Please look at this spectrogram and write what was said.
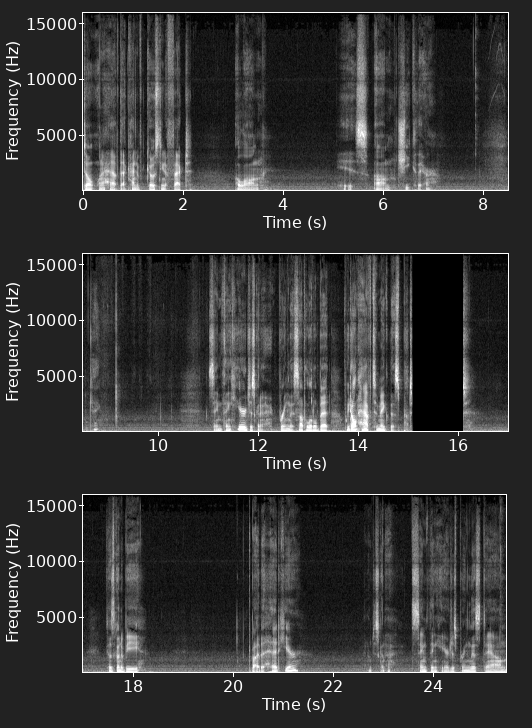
don't want to have that kind of ghosting effect along his um, cheek there. Okay. Same thing here, just going to bring this up a little bit. We don't have to make this because it's going to be by the head here. I'm just going to, same thing here, just bring this down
